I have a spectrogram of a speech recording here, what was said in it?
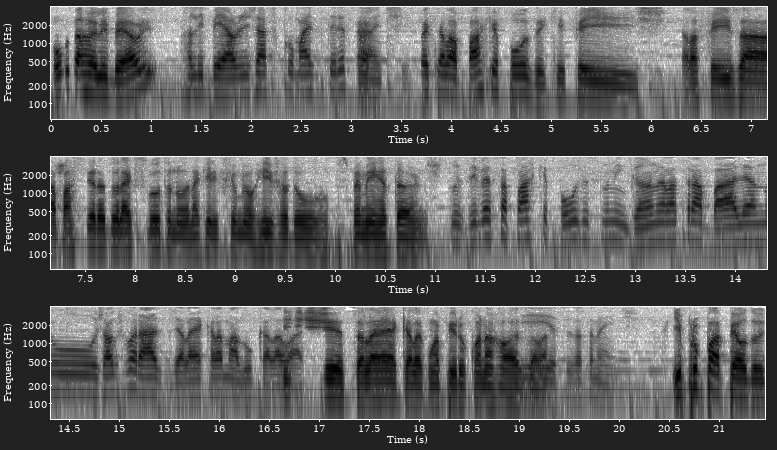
ou da Halle Berry, Halle Berry já ficou mais interessante. daquela Parker Posey que fez... Ela fez a parceira do Lex Luthor no- naquele filme horrível do Superman Returns. Inclusive essa Parker Pose, se não me engano, ela trabalha no Jogos Vorazes. Ela é aquela maluca lá, eu acho. Isso, ela é aquela com a perucona rosa lá. Isso, exatamente. E pro papel do,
